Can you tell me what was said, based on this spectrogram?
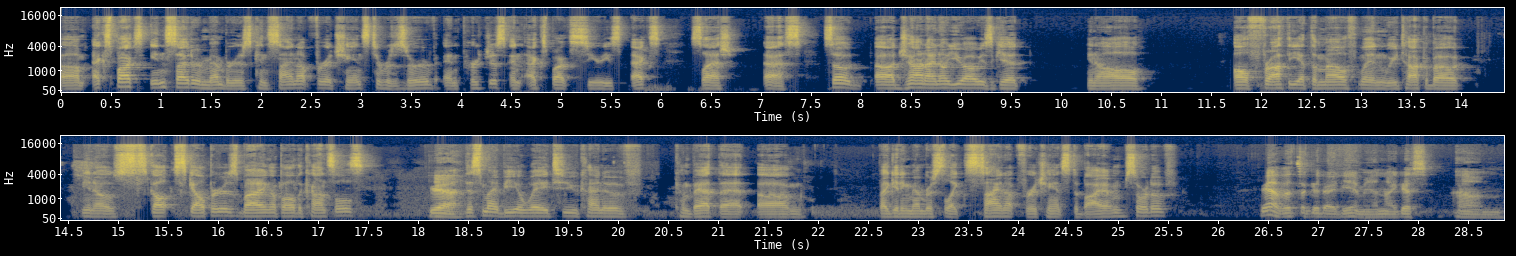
Um, Xbox Insider members can sign up for a chance to reserve and purchase an Xbox Series X slash S. So, uh, John, I know you always get, you know, all, all frothy at the mouth when we talk about, you know, scalp- scalpers buying up all the consoles. Yeah. This might be a way to kind of combat that um, by getting members to like sign up for a chance to buy them, sort of. Yeah, that's a good idea, man. I guess um,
